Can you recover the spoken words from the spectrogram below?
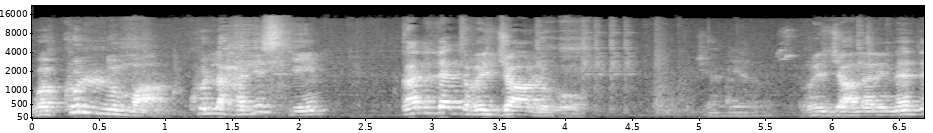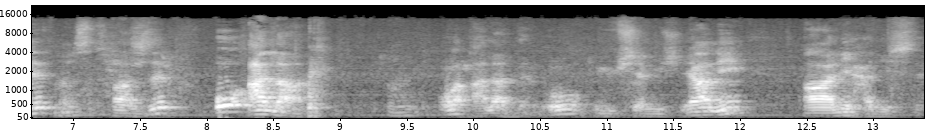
ve kullu ma kullu hadis ki gallet ricaluhu ricaleri nedir? Azdır. O ala. O aladır. O yükselmiş. Yani Ali hadistir.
